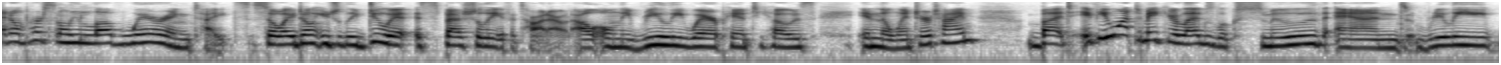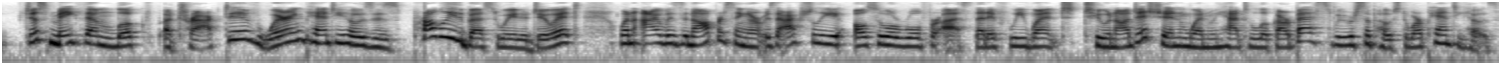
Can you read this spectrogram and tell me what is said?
I don't personally love wearing tights, so I don't usually do it, especially if it's hot out. I'll only really wear pantyhose in the winter time. But if you want to make your legs look smooth and really just make them look attractive, wearing pantyhose is probably the best way to do it. When I was an opera singer, it was actually also a rule for us that if we went to an audition when we had to look our best, we were supposed to wear pantyhose.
